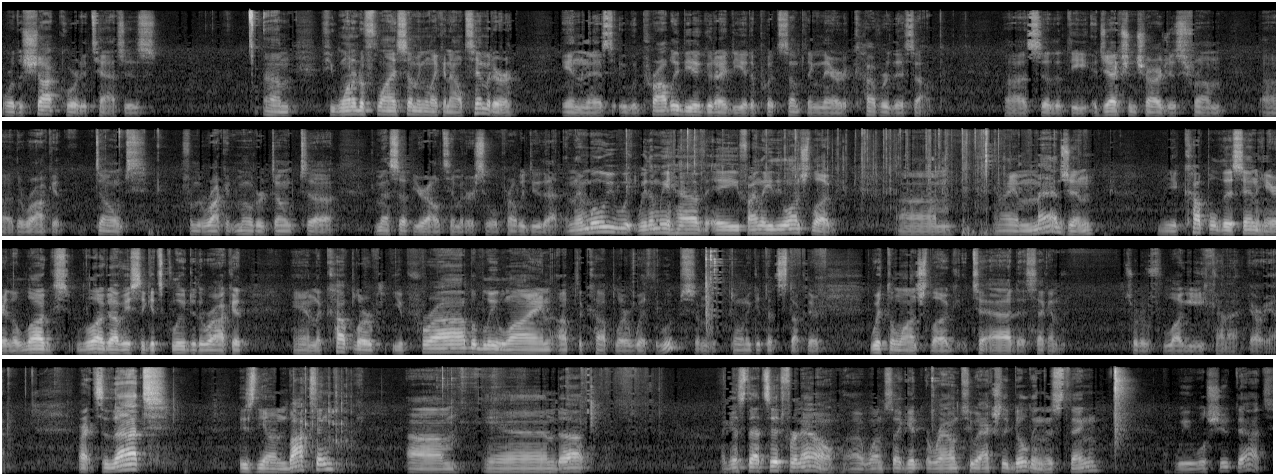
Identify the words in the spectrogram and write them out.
or the shock cord attaches. Um, if you wanted to fly something like an altimeter, in this, it would probably be a good idea to put something there to cover this up uh, so that the ejection charges from uh, the rocket don't, from the rocket motor don't uh, mess up your altimeter. So we'll probably do that. And then we'll, we, then we have a finally the launch lug. Um, and I imagine you couple this in here, the lug, lug obviously gets glued to the rocket, and the coupler, you probably line up the coupler with, whoops, I don't want to get that stuck there, with the launch lug to add a second sort of luggy kind of area. Alright, so that is the unboxing. Um, and uh, I guess that's it for now. Uh, once I get around to actually building this thing, we will shoot that.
